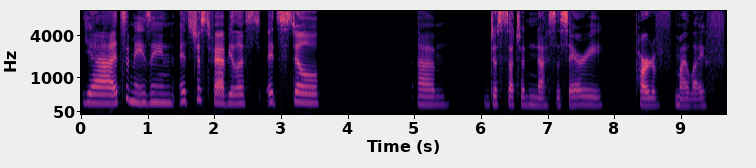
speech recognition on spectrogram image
Yeah, it's amazing. It's just fabulous. It's still um just such a necessary part of my life.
